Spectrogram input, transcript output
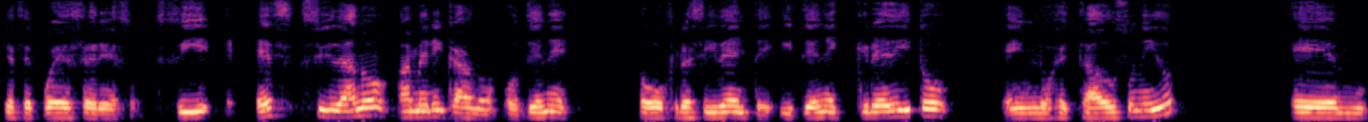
que se puede hacer eso. Si es ciudadano americano o tiene o residente y tiene crédito en los Estados Unidos em,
